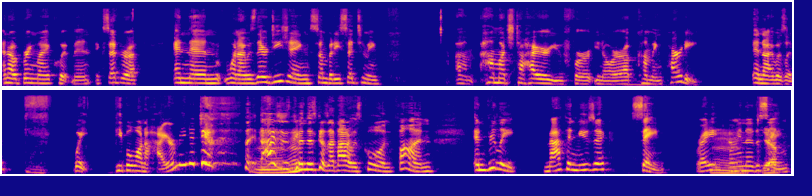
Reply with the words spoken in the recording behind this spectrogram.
and I would bring my equipment, etc. And then when I was there DJing, somebody said to me, um, "How much to hire you for you know our upcoming party?" And I was like, "Wait, people want to hire me to do?" mm-hmm. I was just doing this because I thought it was cool and fun, and really, math and music, same, right? Mm, I mean, mm, they're the yep. same.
